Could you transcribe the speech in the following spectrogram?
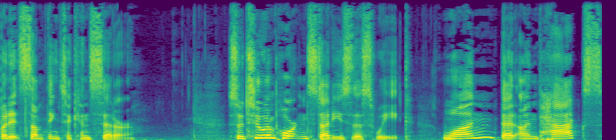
but it's something to consider. So, two important studies this week one that unpacks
